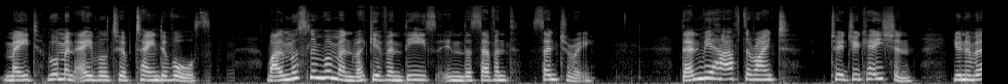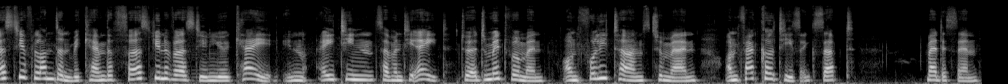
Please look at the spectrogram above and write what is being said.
made women able to obtain divorce, while Muslim women were given these in the 7th century. Then we have the right to education. University of London became the first university in UK in 1878 to admit women on fully terms to men on faculties except medicine.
